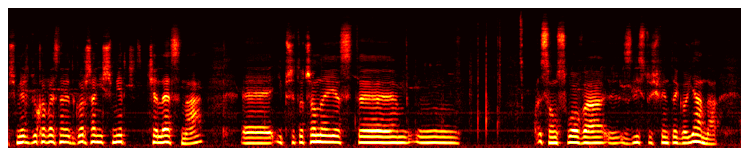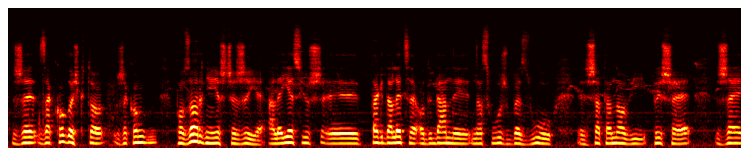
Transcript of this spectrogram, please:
śmierć duchowa jest nawet gorsza niż śmierć cielesna i przytoczone jest mm, są słowa z listu świętego Jana, że za kogoś, kto rzekom, pozornie jeszcze żyje, ale jest już y, tak dalece oddany na służbę złu, y, szatanowi, pysze, że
